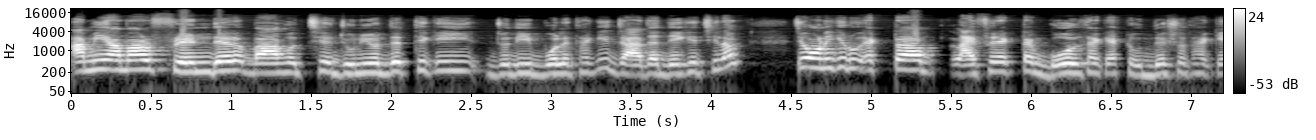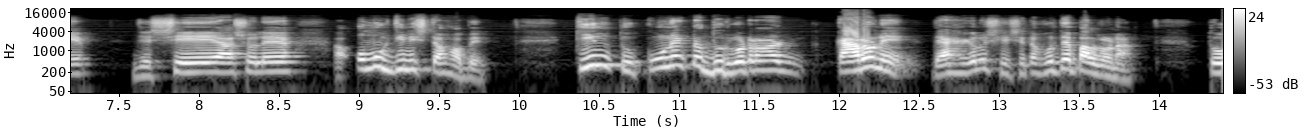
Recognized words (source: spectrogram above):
আমি আমার ফ্রেন্ডদের বা হচ্ছে জুনিয়রদের থেকেই যদি বলে থাকি, যা যা দেখেছিলাম, যে অনেকের একটা লাইফের একটা গোল থাকে, একটা উদ্দেশ্য থাকে, যে সে আসলে অমুক জিনিসটা হবে। কিন্তু কোন একটা দুর্ঘটনার কারণে দেখা গেল সে সেটা হতে পারল না। তো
